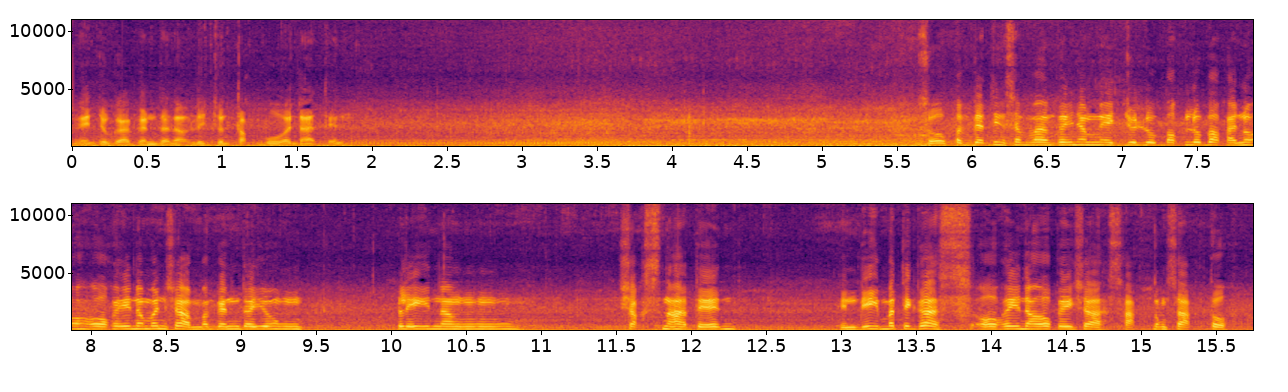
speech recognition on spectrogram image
Medyo gaganda na ulit yung takbuhan natin. So pagdating sa mga ganyan medyo lubak-lubak ano okay naman siya. Maganda yung play ng shocks natin. Hindi matigas. Okay na okay siya. Saktong sakto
